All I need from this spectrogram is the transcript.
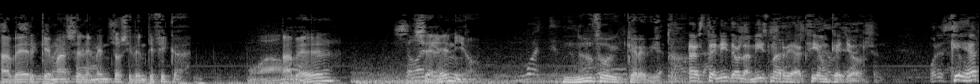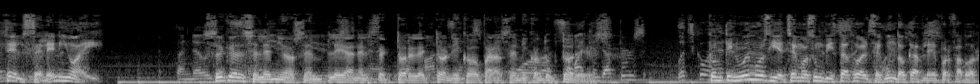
A ver qué más elementos identifica. A ver, selenio. No doy crédito. Has tenido la misma reacción que yo. ¿Qué hace el selenio ahí? Sé que el selenio se emplea en el sector electrónico para semiconductores. Continuemos y echemos un vistazo al segundo cable, por favor.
